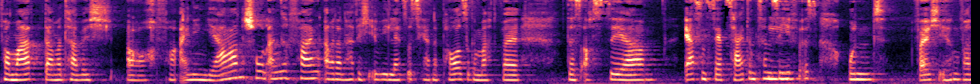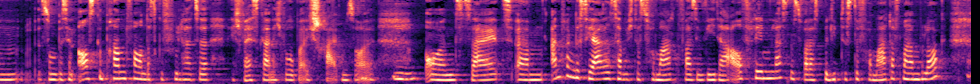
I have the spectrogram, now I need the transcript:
Format, damit habe ich auch vor einigen Jahren schon angefangen, aber dann hatte ich irgendwie letztes Jahr eine Pause gemacht, weil das auch sehr erstens sehr zeitintensiv mhm. ist und weil ich irgendwann so ein bisschen ausgebrannt war und das Gefühl hatte, ich weiß gar nicht, worüber ich schreiben soll. Mhm. Und seit ähm, Anfang des Jahres habe ich das Format quasi wieder aufleben lassen. Es war das beliebteste Format auf meinem Blog. Ja.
